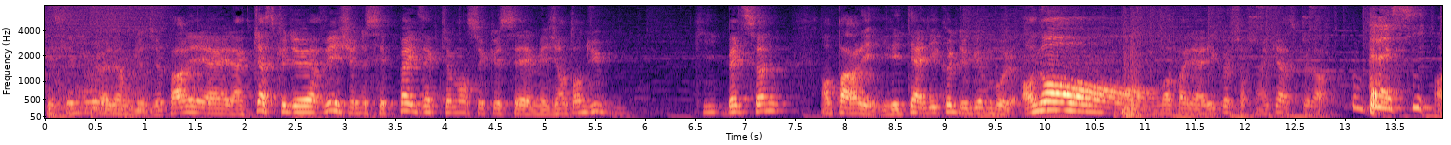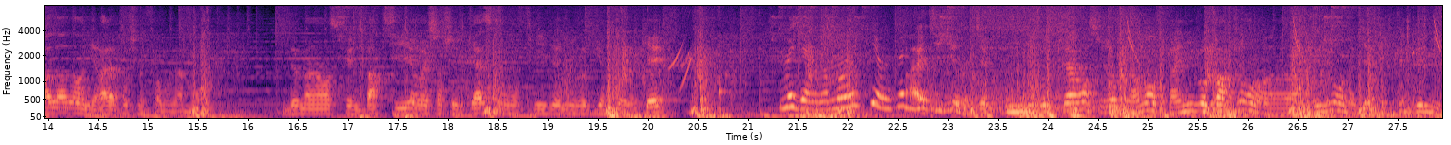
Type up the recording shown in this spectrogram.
Qu'est-ce qu'elle nous, la dame On a déjà parlé. hein. Elle a un casque de Hervé, je ne sais pas exactement ce que c'est, mais j'ai entendu qui Belson en parler. Il était à l'école de Gumball. Oh non On va pas aller à l'école chercher un casque là. Bah si. Oh non, non, on ira la prochaine fois, mon amour. Demain, on se fait une partie, on va chercher le casque, on finit le niveau de Gumball, ok? Moi, j'ai vraiment envie en fait. Ah, de- on a déjà fait le niveau de Clarence. Aujourd'hui, normalement, on fait un niveau par jour. euh, En deux jours, on a déjà fait plus de 2000.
